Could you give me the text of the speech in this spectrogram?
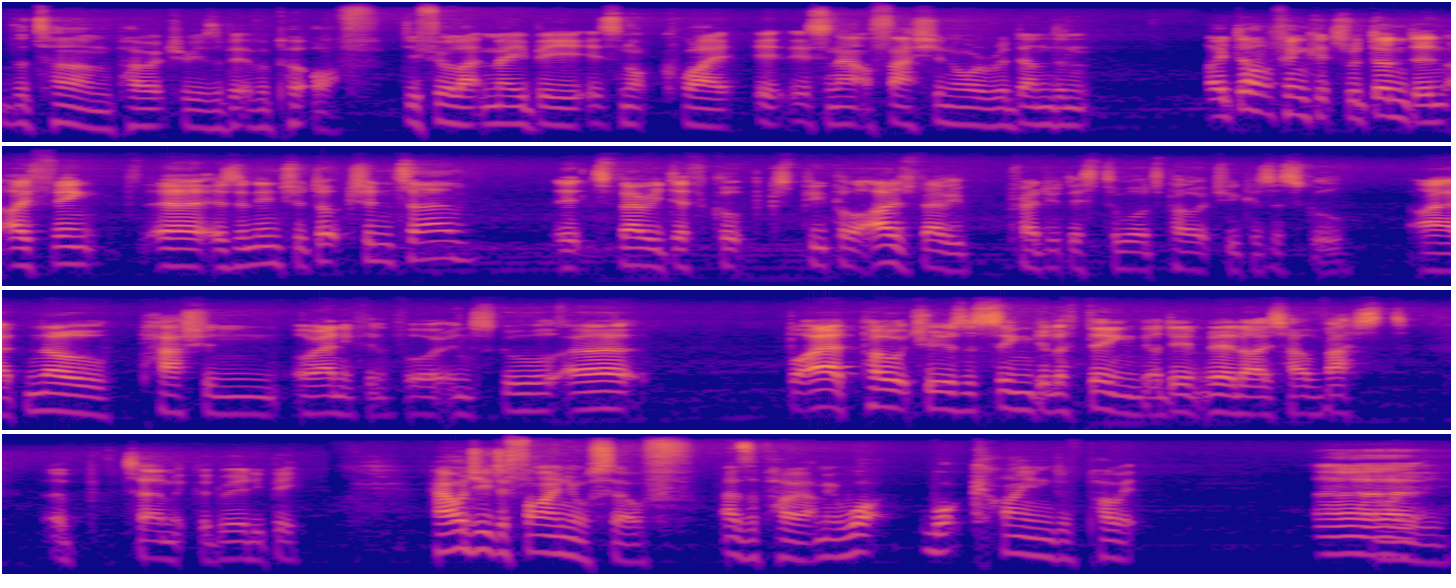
the term poetry is a bit of a put off? Do you feel like maybe it's not quite, it, it's an out of fashion or a redundant? I don't think it's redundant. I think uh, as an introduction term, it's very difficult because people. I was very prejudiced towards poetry because of school. I had no passion or anything for it in school. Uh, but I had poetry as a singular thing. I didn't realise how vast a term it could really be. How would you define yourself as a poet? I mean, what, what kind of poet are Uh, you?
